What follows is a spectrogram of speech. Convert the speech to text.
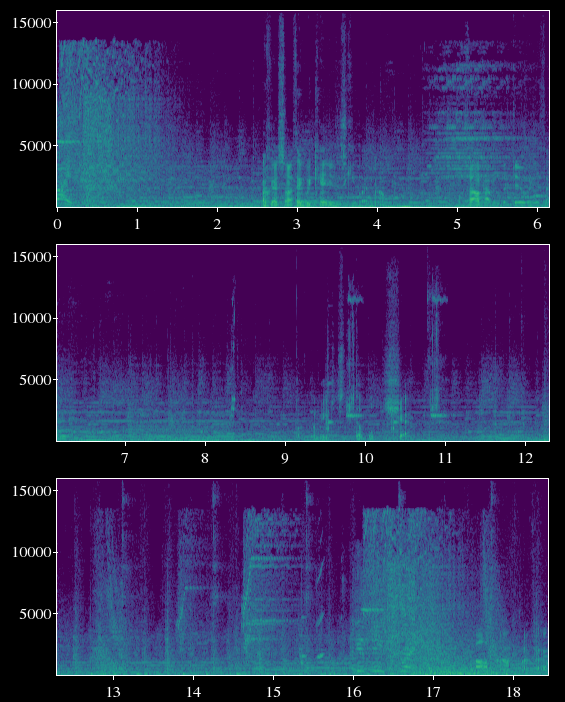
Right. Okay, so I think we can use this keyblade now without having to do anything. But let me just double check. Give me strength. Oh no, okay.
